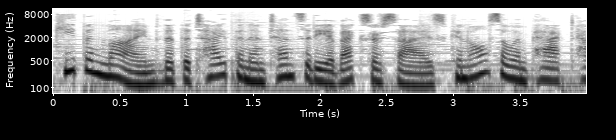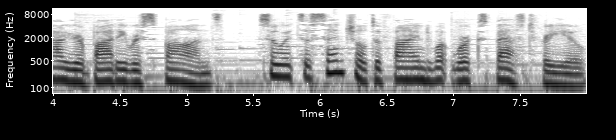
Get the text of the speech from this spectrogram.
Keep in mind that the type and intensity of exercise can also impact how your body responds, so it's essential to find what works best for you.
